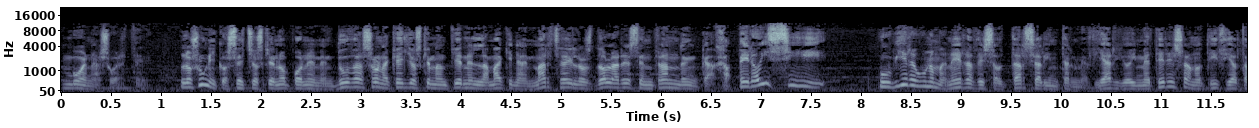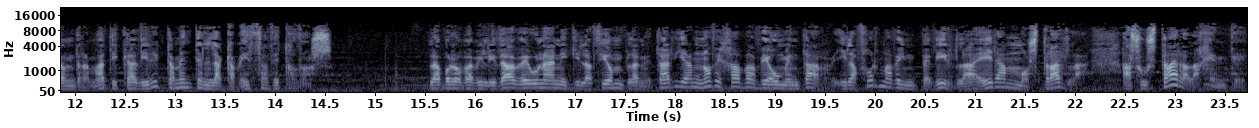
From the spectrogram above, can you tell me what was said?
Buena suerte. Los únicos hechos que no ponen en duda son aquellos que mantienen la máquina en marcha y los dólares entrando en caja. Pero ¿y si hubiera una manera de saltarse al intermediario y meter esa noticia tan dramática directamente en la cabeza de todos? La probabilidad de una aniquilación planetaria no dejaba de aumentar y la forma de impedirla era mostrarla, asustar a la gente.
